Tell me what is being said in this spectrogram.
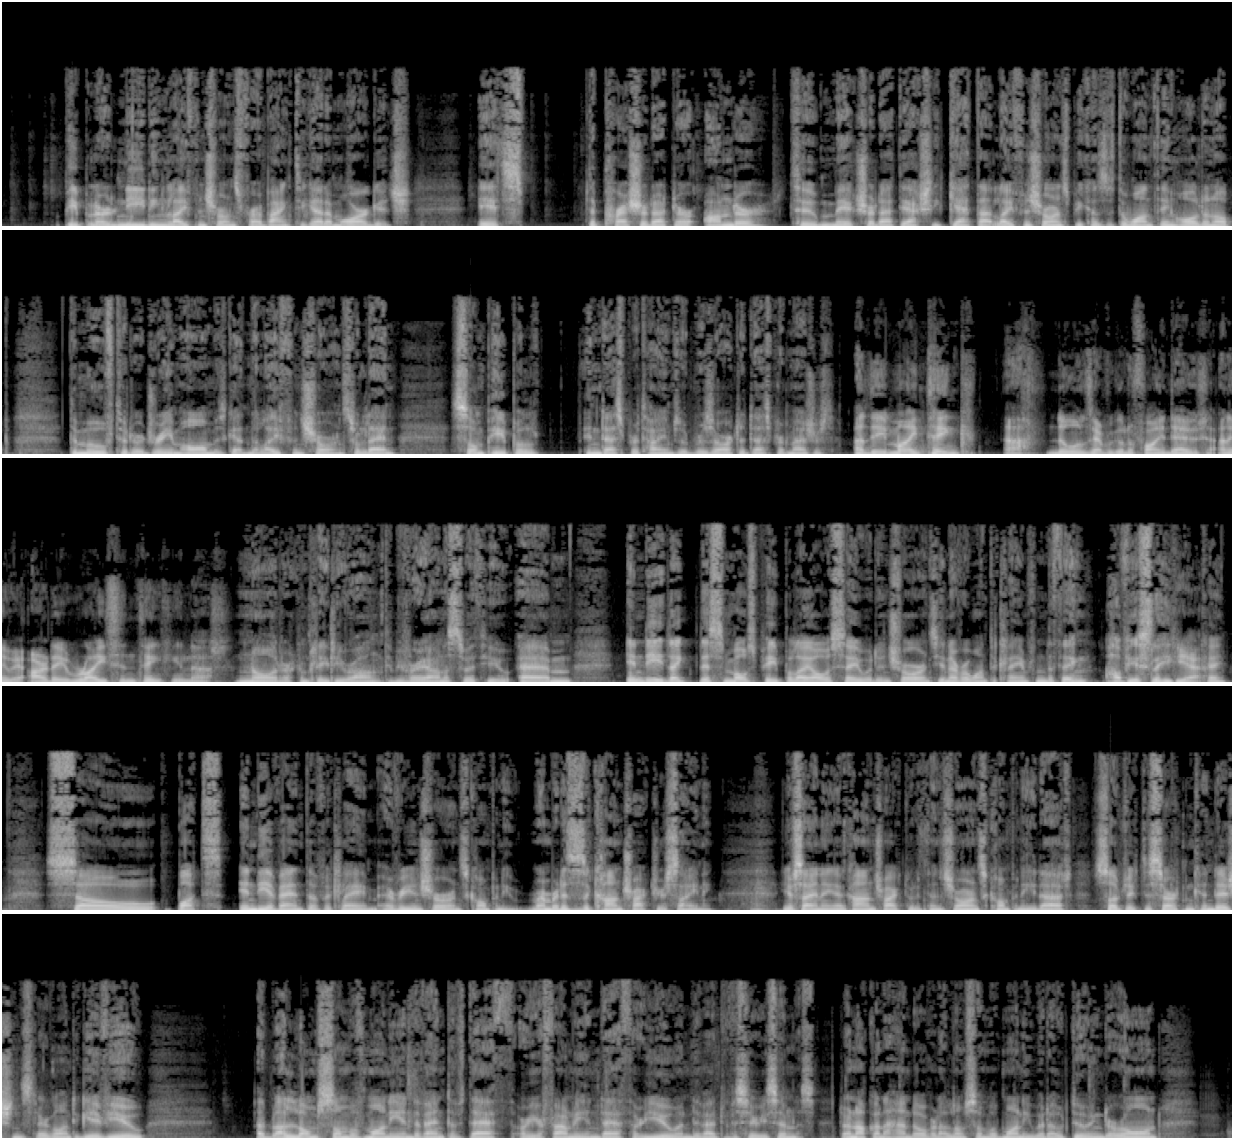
people are needing life insurance for a bank to get a mortgage, it's the pressure that they're under to make sure that they actually get that life insurance because the one thing holding up the move to their dream home is getting the life insurance. Well, then some people in desperate times would resort to desperate measures. And they might think, ah, no one's ever going to find out. Anyway, are they right in thinking that? No, they're completely wrong, to be very honest with you. Um, indeed, like, listen, most people, I always say with insurance, you never want to claim from the thing, obviously. Yeah. Okay. So, but in the event of a claim, every insurance company, remember, this is a contract you're signing. You're signing a contract with an insurance company that, subject to certain conditions, they're going to give you a, a, lump sum of money in the event of death, or your family in death, or you in the event of a serious illness. They're not going to hand over that lump sum of money without doing their own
